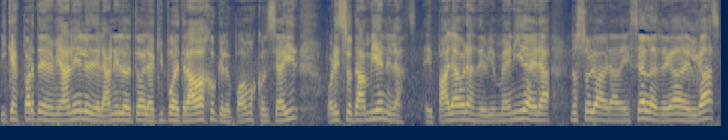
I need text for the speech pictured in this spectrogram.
y que es parte de mi anhelo y del anhelo de todo el equipo de trabajo que lo podamos conseguir. Por eso también en las eh, palabras de bienvenida era no solo agradecer la llegada del gas,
